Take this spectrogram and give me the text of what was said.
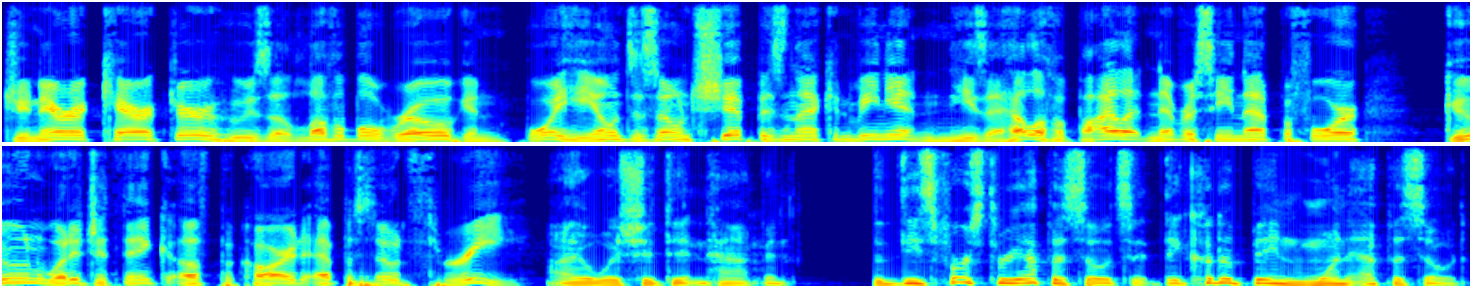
generic character who's a lovable rogue and boy he owns his own ship isn't that convenient and he's a hell of a pilot never seen that before goon what did you think of picard episode 3 I wish it didn't happen. These first three episodes, they could have been one episode.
